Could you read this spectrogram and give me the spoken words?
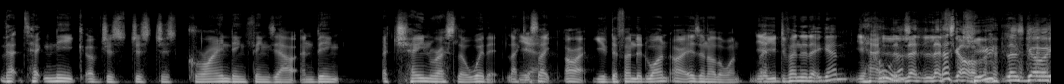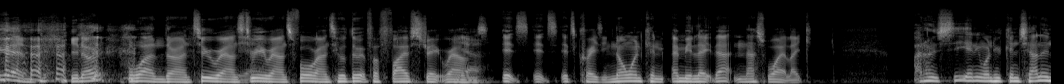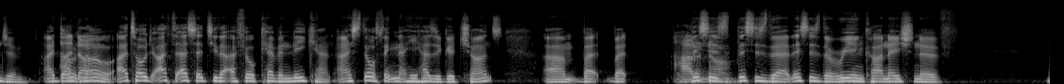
that technique of just just just grinding things out and being a chain wrestler with it. Like it's like, all right, you've defended one. All right, here's another one. Yeah, Yeah. you defended it again. Yeah, Cool, let- let's that's go. Cute. Let's go again. you know, one round, two rounds, Yeah. three rounds, four rounds. He'll do it for five straight rounds. It's it's it's crazy. No one can emulate that, and that's why like. I don't see anyone who can challenge him. I don't, don't. know. I told you. I, th- I said to you that I feel Kevin Lee can. I still think that he has a good chance. Um, but but I this is this is the this is the reincarnation of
